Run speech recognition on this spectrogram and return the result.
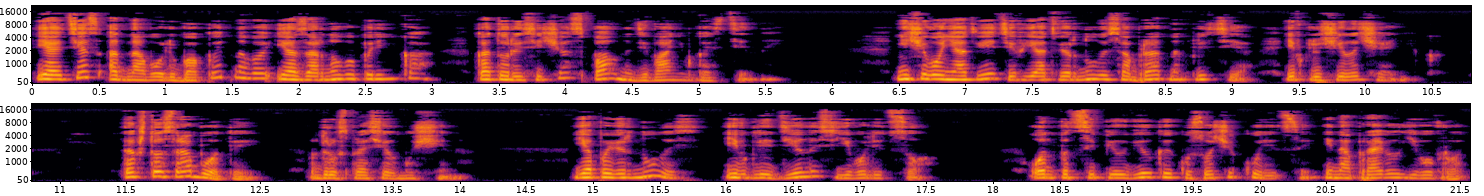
и отец одного любопытного и озорного паренька, который сейчас спал на диване в гостиной. Ничего не ответив, я отвернулась обратно к плите и включила чайник. «Так что с работой?» – вдруг спросил мужчина. Я повернулась и вгляделась в его лицо. Он подцепил вилкой кусочек курицы и направил его в рот.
